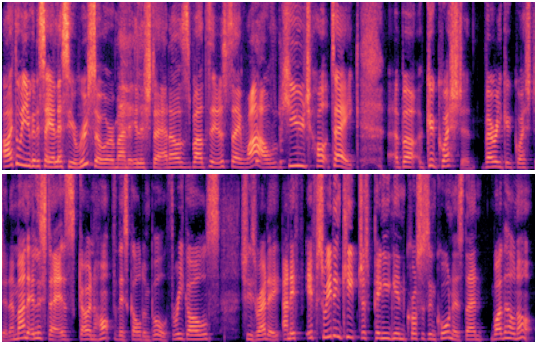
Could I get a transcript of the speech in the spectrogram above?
I thought you were going to say Alessia Russo or Amanda Ilestedt, and I was about to say, wow, huge hot take. Uh, but good question. Very good question. Amanda Ilestedt is going hot for this golden ball. Three goals. She's ready. And if, if Sweden keep just pinging in crosses and corners, then why the hell not?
